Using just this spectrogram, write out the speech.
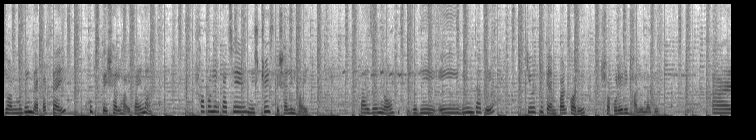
জন্মদিন ব্যাপারটাই খুব স্পেশাল হয়, তাই না? সকলের কাছে নিশ্চয়ই স্পেশালই হয়। তাই জন্য যদি এই দিনটাতে কেউ একটু প্যাম্পার করে, সকলেরই ভালো লাগে। আর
